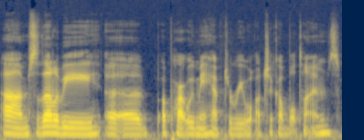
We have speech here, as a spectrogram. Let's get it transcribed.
Um, so that'll be a, a part we may have to rewatch a couple times.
